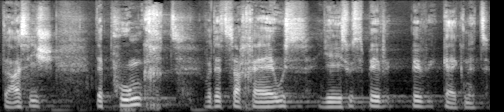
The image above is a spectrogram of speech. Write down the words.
Das ist der Punkt, wo der Zachäus Jesus begegnet.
